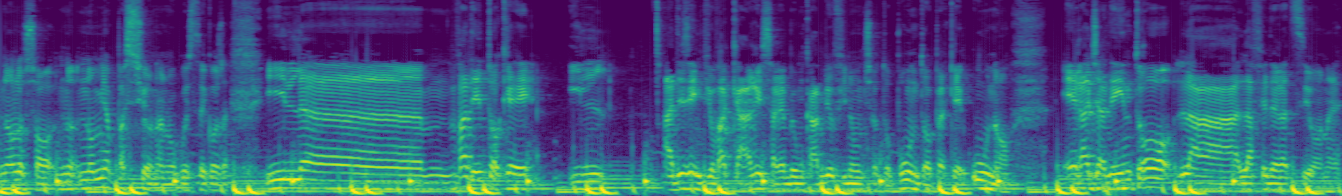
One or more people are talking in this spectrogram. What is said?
non lo so, no, non mi appassionano queste cose. Il, uh, va detto che il, ad esempio Vaccari sarebbe un cambio fino a un certo punto perché uno era già dentro la, la federazione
